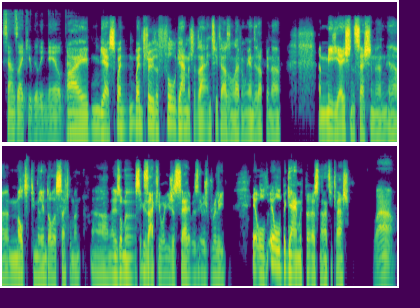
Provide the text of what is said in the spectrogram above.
sounds like you really nailed that. I yes, went went through the full gamut of that in 2011. We ended up in a a mediation session and in a multi-million dollar settlement, um, and it's almost exactly what you just said. It was it was really it all it all began with personality clash. Wow,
